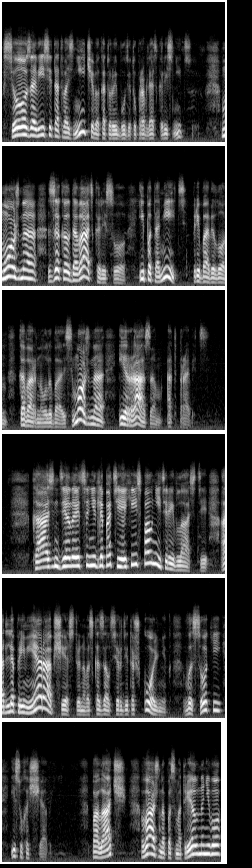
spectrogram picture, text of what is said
«Все зависит от возничего, который будет управлять колесницей. Можно заколдовать колесо и потомить, — прибавил он, коварно улыбаясь, — можно и разом отправить». Казнь делается не для потехи исполнителей власти, а для примера общественного, сказал сердито школьник, высокий и сухощавый. Палач важно посмотрел на него,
